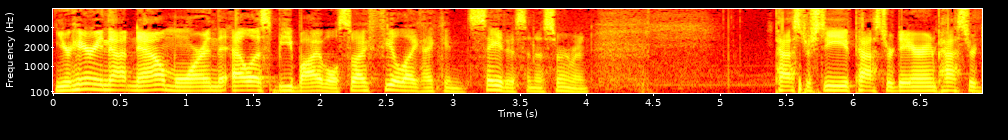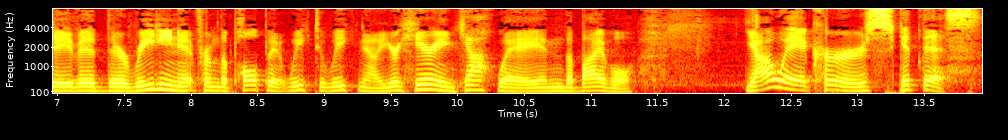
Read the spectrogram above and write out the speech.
You're hearing that now more in the LSB Bible, so I feel like I can say this in a sermon. Pastor Steve, Pastor Darren, Pastor David, they're reading it from the pulpit week to week now. You're hearing Yahweh in the Bible. Yahweh occurs, get this,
